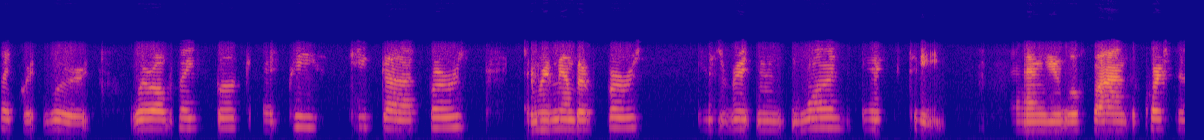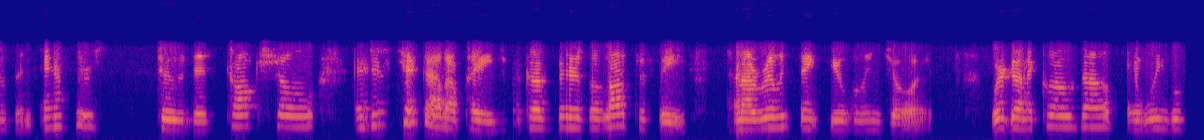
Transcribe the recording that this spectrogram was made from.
Sacred Word. We're on Facebook at Peace Keep God First. And remember, first is written 1ST. And you will find the questions and answers to this talk show. And just check out our page because there's a lot to see. And I really think you will enjoy it. We're going to close out and we will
